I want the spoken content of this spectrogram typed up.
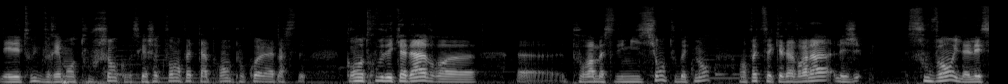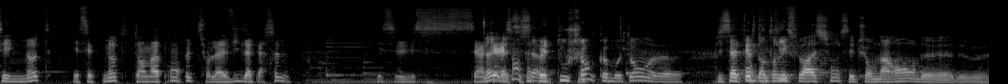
il y a des trucs vraiment touchants parce qu'à chaque fois en fait t'apprends pourquoi la personne. Quand on trouve des cadavres euh, euh, pour ramasser des munitions, tout bêtement, en fait ces cadavres-là, les... souvent il a laissé une note et cette note t'en apprend en fait sur la vie de la personne. Et c'est intéressant, ça, peut être touchant comme autant. Euh, puis ça t'aide dans ton exploration, c'est toujours marrant de,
